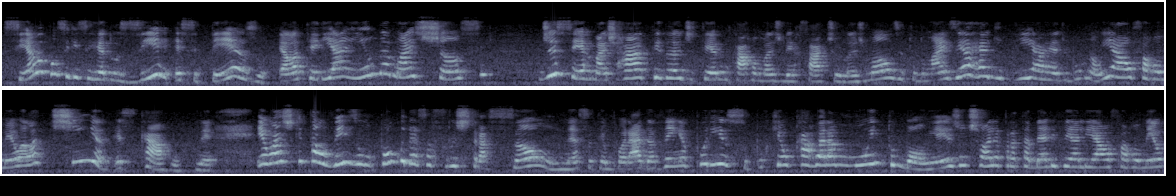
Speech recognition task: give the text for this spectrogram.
se ela conseguisse reduzir esse peso, ela teria ainda mais chance ser mais rápida, de ter um carro mais versátil nas mãos e tudo mais. E a Red, e a Red Bull não, e a Alfa Romeo ela tinha esse carro, né? Eu acho que talvez um pouco dessa frustração nessa temporada venha por isso, porque o carro era muito bom. E aí a gente olha para a tabela e vê ali a Alfa Romeo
